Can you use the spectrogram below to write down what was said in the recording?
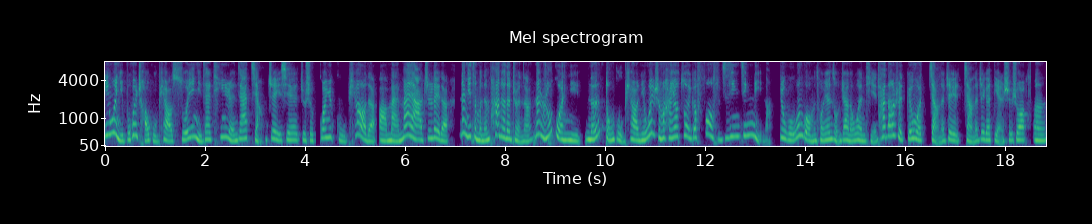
因为你不会炒股票，所以你在听人家讲这些就是关于股票的啊买卖啊之类的，那你怎么能判断的准呢？那如果你能懂股票，你为什么还要做一个 FOF 基金经理呢？就我问过我们童研总这样的问题，他当时给我讲的这讲的这个点是说，嗯，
